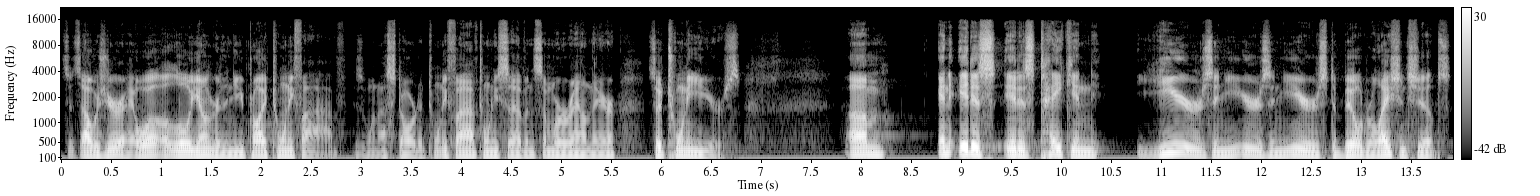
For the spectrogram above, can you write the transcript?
since I was your age. Well, a little younger than you, probably 25 is when I started. 25, 27, somewhere around there. So 20 years. Um, and it is it has taken years and years and years to build relationships,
